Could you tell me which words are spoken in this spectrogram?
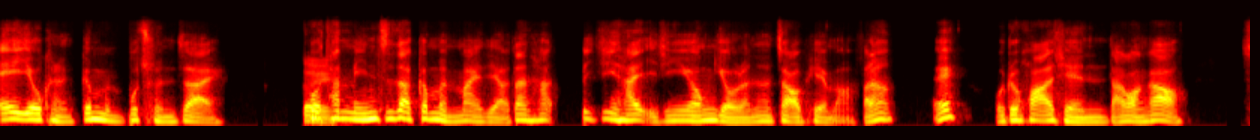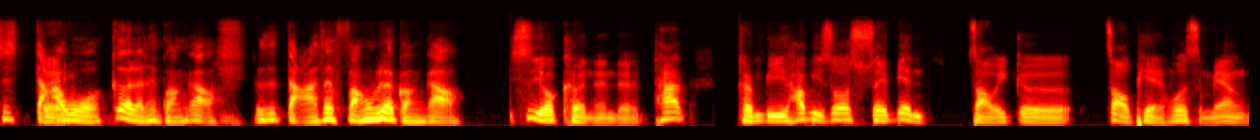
A 有可能根本不存在，或他明知道根本卖掉，但他毕竟他已经拥有了那个照片嘛，反正哎，我就花钱打广告。是打我个人的广告，不是打这房屋的广告，是有可能的。他可能比好比说随便找一个照片或者什么样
